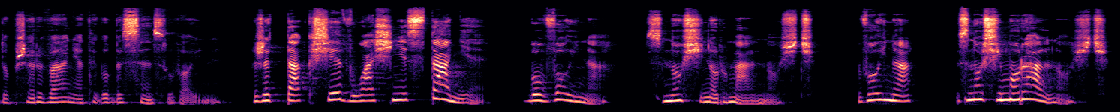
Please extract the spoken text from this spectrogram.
do przerwania tego bezsensu wojny. Że tak się właśnie stanie, bo wojna znosi normalność. Wojna znosi moralność.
